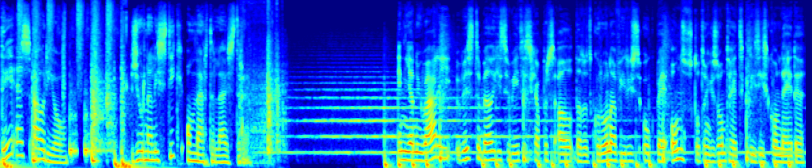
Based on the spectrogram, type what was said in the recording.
DS Audio. Journalistiek om naar te luisteren. In januari wisten Belgische wetenschappers al dat het coronavirus ook bij ons tot een gezondheidscrisis kon leiden.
